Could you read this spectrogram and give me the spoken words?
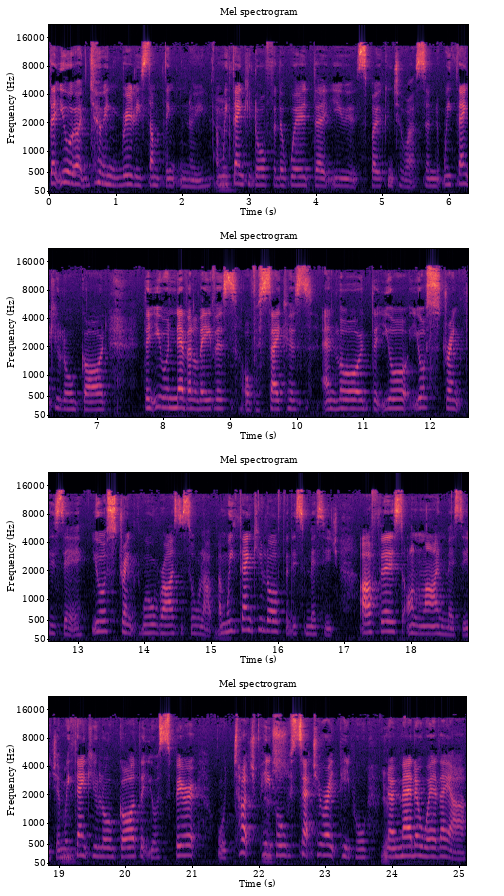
that you are doing really something new, and we thank you, Lord, for the word that you've spoken to us, and we thank you, Lord God that you will never leave us or forsake us. And Lord, that your, your strength is there. Your strength will rise us all up. And we thank you, Lord, for this message, our first online message. And we mm. thank you, Lord God, that your spirit will touch people, yes. saturate people, yep. no matter where they are.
